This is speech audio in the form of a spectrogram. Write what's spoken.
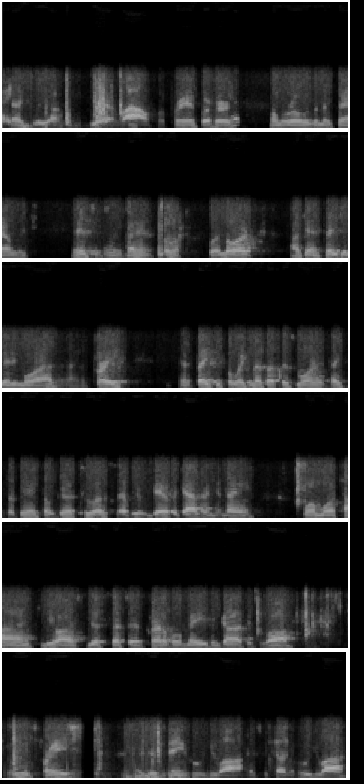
actually, um yeah, wow, we're praying for her Yep. On the road and her family. Interesting, Mhm. man. Lord, but Lord, I can't take it anymore. I, I pray and thank you for waking us up this morning. Thank you for being so good to us that we would be able to gather in your name one more time. You are just such an incredible, amazing God that you are. We just praise you for just being who you are. It's because of who you are.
